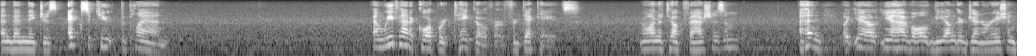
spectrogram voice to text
And then they just execute the plan. And we've had a corporate takeover for decades. You want to talk fascism? And, you know, you have all the younger generation,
